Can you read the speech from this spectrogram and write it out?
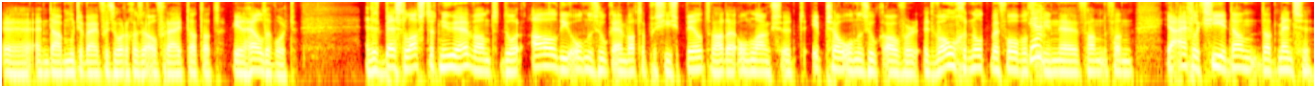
Uh, en daar moeten wij voor zorgen als overheid dat dat weer helder wordt. En het is best lastig nu, hè, want door al die onderzoeken en wat er precies speelt. We hadden onlangs het IPSO-onderzoek over het woongenot bijvoorbeeld. Ja. In, van, van, ja, eigenlijk zie je dan dat mensen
